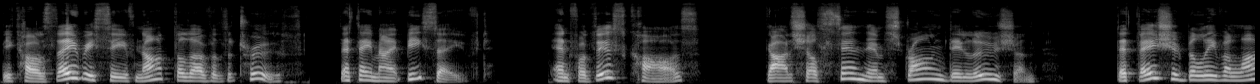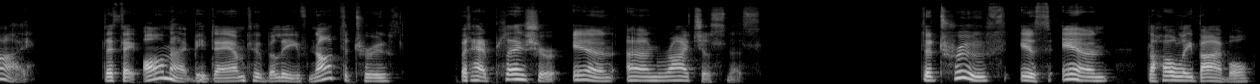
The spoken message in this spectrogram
because they receive not the love of the truth, that they might be saved. And for this cause God shall send them strong delusion, that they should believe a lie, that they all might be damned who believe not the truth, but had pleasure in unrighteousness. The truth is in the Holy Bible,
